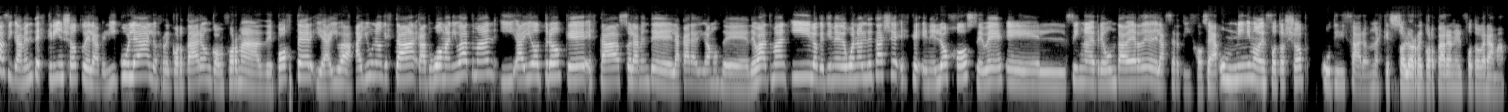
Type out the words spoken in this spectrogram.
básicamente screenshots de la película, los recortaron con forma de póster y ahí va. Hay uno que está Catwoman y Batman y hay otro que está solamente la cara, digamos, de, de Batman y lo que tiene de bueno el detalle es que en el ojo se ve el signo de pregunta verde del acertijo. O sea, un mínimo de Photoshop utilizaron, no es que solo recortaron el fotograma.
